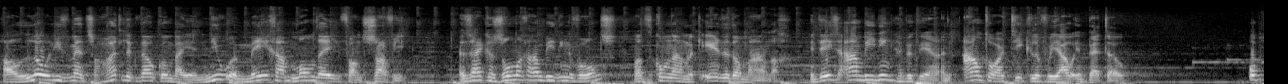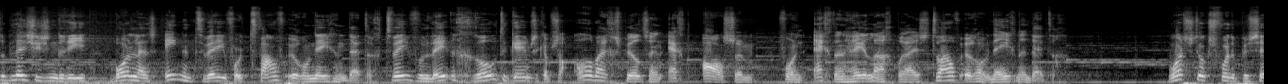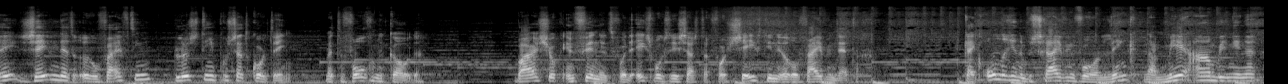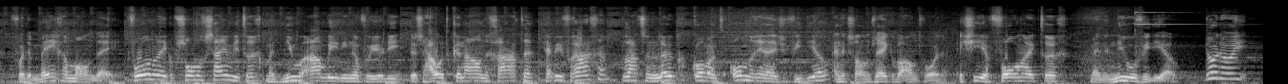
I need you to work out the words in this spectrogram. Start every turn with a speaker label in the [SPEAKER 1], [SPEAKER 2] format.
[SPEAKER 1] Hallo lieve mensen, hartelijk welkom bij een nieuwe Mega Monday van Zavi. Het eigenlijk een zondag voor ons, want het komt namelijk eerder dan maandag. In deze aanbieding heb ik weer een aantal artikelen voor jou in petto. Op de PlayStation 3 Borderlands 1 en 2 voor 12,39 euro. Twee volledig grote games, ik heb ze allebei gespeeld, zijn echt awesome. Voor een echt een heel laag prijs, 12,39 euro. Watch Dogs voor de PC 37,15 euro plus 10% korting met de volgende code. Bioshock Infinite voor de Xbox 360 voor 17,35 euro. Kijk onder in de beschrijving voor een link naar meer aanbiedingen voor de Mega Monday. Volgende week op zondag zijn we weer terug met nieuwe aanbiedingen voor jullie. Dus hou het kanaal in de gaten. Heb je vragen? Plaats een leuke comment onder in deze video en ik zal hem zeker beantwoorden. Ik zie je volgende week terug met een nieuwe video. Doei doei!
